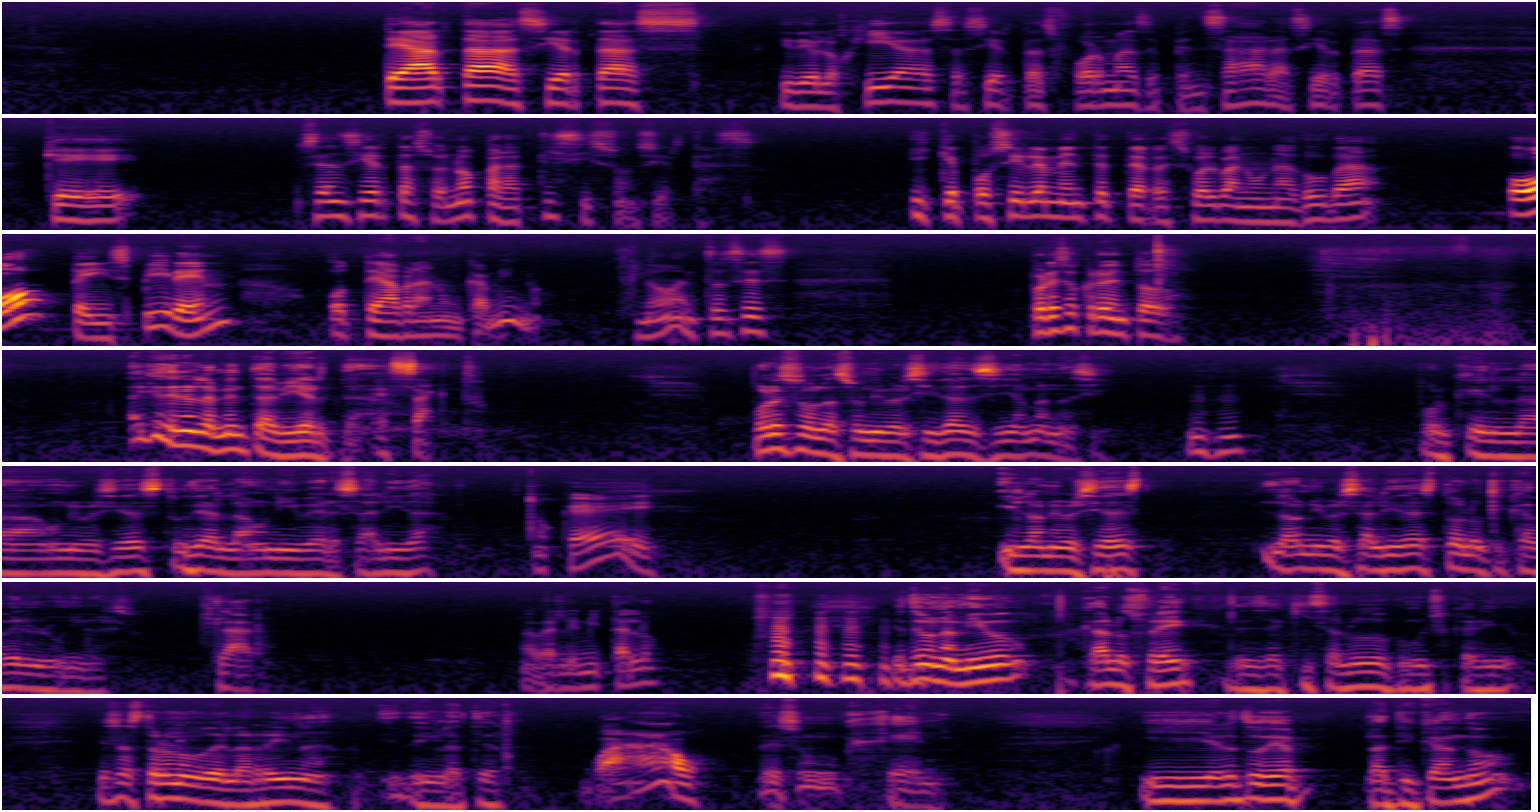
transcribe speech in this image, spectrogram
te harta a ciertas ideologías, a ciertas formas de pensar, a ciertas que sean ciertas o no, para ti sí son ciertas. Y que posiblemente te resuelvan una duda o te inspiren o te abran un camino, ¿no? Entonces, por eso creo en todo. Hay que tener la mente abierta. Exacto. Por eso las universidades se llaman así. Porque en la universidad estudia la universalidad. Ok. Y la universidad es, la universalidad es todo lo que cabe en el universo. Claro. A ver, limítalo. Yo tengo un amigo, Carlos Frank, desde aquí saludo con mucho cariño. Es astrónomo de la reina de Inglaterra. ¡Wow! Es un genio. Y el otro día platicando,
